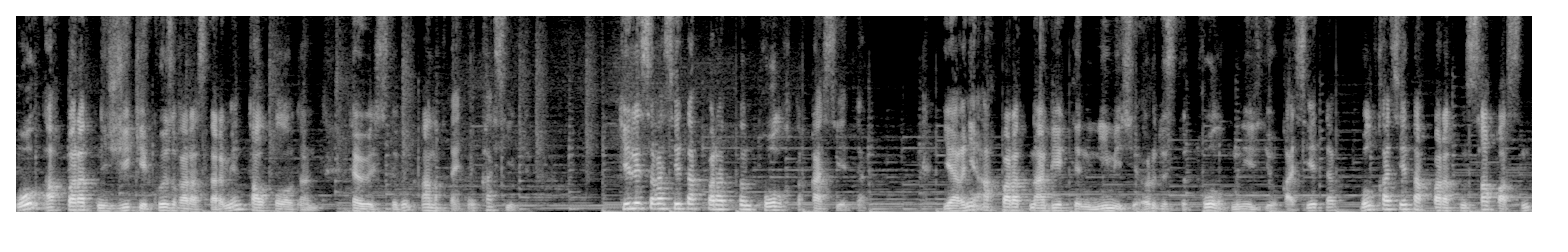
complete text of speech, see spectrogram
Ол ақпараттың жеке көзқарастары мен талқылаудан тәуелсіздігін анықтайтын қасиеті келесі қасиет ақпараттың толықтық қасиеті. Яғни ақпараттың объектіні немесе үрдісті толық мінездеу қасиеті бұл қасиет ақпараттың сапасын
